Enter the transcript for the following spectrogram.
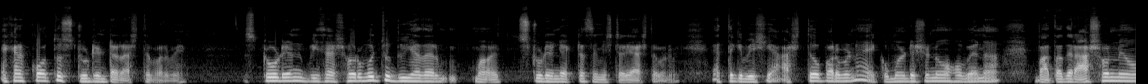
এখানে কত স্টুডেন্ট আর আসতে পারবে? স্টুডেন্ট ভিসা সর্বোচ্চ দুই হাজার স্টুডেন্ট একটা সেমিস্টারে আসতে পারবে। এর থেকে বেশি আসতেও পারবে না অ্যাকোমোডেশনও হবে না বা তাদের আসনেও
